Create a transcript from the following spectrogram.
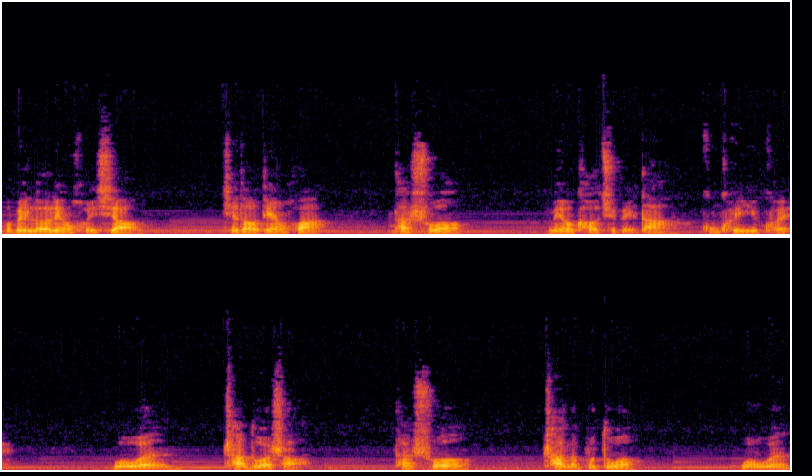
我被勒令回校。接到电话，他说没有考取北大，功亏一篑。我问差多少，他说差的不多。我问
